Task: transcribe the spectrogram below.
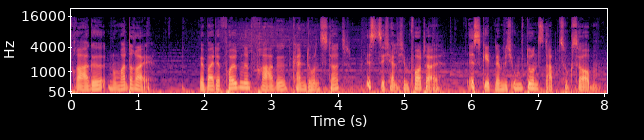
Frage Nummer 3. Wer bei der folgenden Frage kein Dunst hat, ist sicherlich im Vorteil. Es geht nämlich um Dunstabzugshauben.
